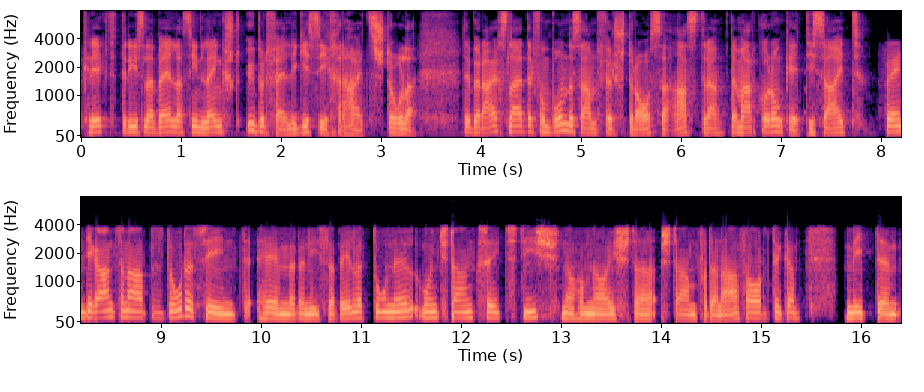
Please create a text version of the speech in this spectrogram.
kriegt der Isla Bella sein längst überfällige Sicherheitsstollen. Der Bereichsleiter vom Bundesamt für Strassen Astra, der Marco Ronchetti, sagt, wenn die ganzen Arbeiten durch sind, haben wir einen Isabella-Tunnel, der instand gesetzt ist, nach dem neuesten Stand der Anforderungen, mit dem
